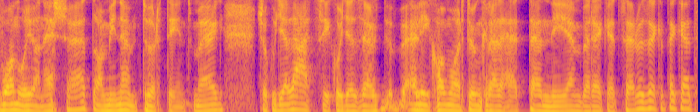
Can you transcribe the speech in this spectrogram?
van olyan eset, ami nem történt meg, csak ugye látszik, hogy ezzel elég hamar tönkre lehet tenni emberek embereket, szervezeteket,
